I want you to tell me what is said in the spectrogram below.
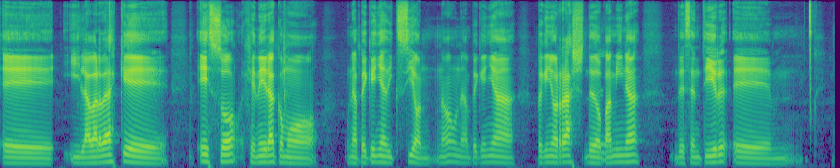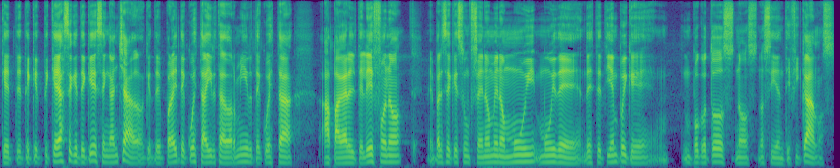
Eh, y la verdad es que eso genera como una pequeña adicción, ¿no? Una pequeña pequeño rush de dopamina de sentir eh, que, te, hace que te quedes enganchado, que por ahí te cuesta irte a dormir, te cuesta apagar el teléfono. Me parece que es un fenómeno muy, muy de, este tiempo y que un poco todos nos, identificamos.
